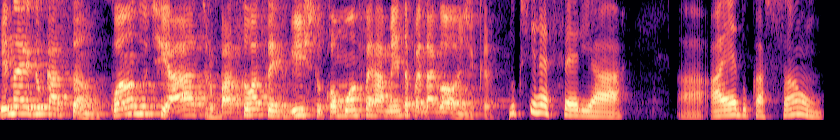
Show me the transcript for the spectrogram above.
e na educação, quando o teatro passou a ser visto como uma ferramenta pedagógica? No que se refere à, à, à educação,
